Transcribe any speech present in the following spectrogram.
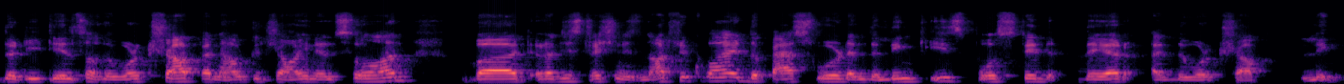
the details of the workshop and how to join and so on. But registration is not required. The password and the link is posted there at the workshop link.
